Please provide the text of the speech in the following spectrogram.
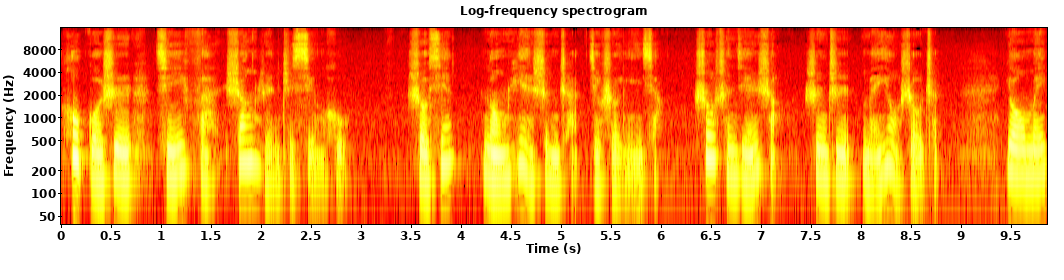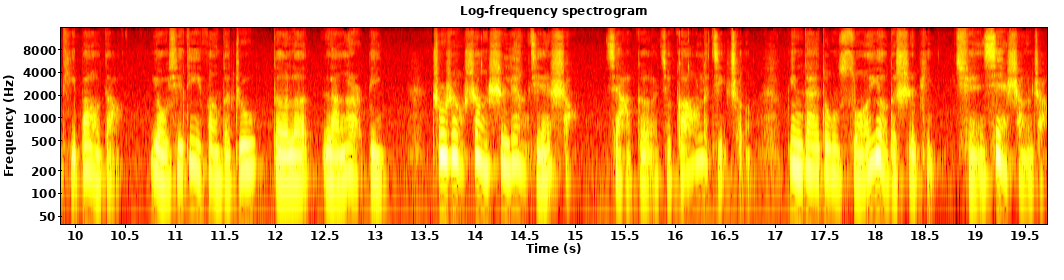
后果是其反伤人之行乎？首先，农业生产就受影响，收成减少，甚至没有收成。有媒体报道，有些地方的猪得了蓝耳病，猪肉上市量减少，价格就高了几成，并带动所有的食品全线上涨。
